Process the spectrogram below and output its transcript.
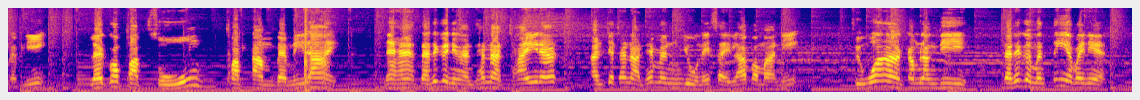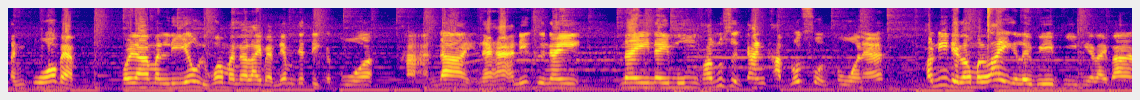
แบบนี้ แล้วก็ปรับสูงปรับต่ำแบบนี้ได้นะฮะแต่ถ้าเกิดอย่างนั้นถนัดใช้นะ อันจะถนัดให้มันอยู่ในใส่ละประมาณนี้ ถือว่ากำลังดี แต่ถ้าเกิดมันเตี้ยไปเนี่ยอันกลัวแบบเวลามันเลี้ยวหรือว่ามันอะไรแบบนี้มันจะติดกับตัวฐานได้นะฮะอันนี้คือในในในมุมความรู้สึกการขับรถส่วนตัวนะคราวนี้เดี๋ยวเรามาไล่กันเลย VIP มีอะไรบ้าง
